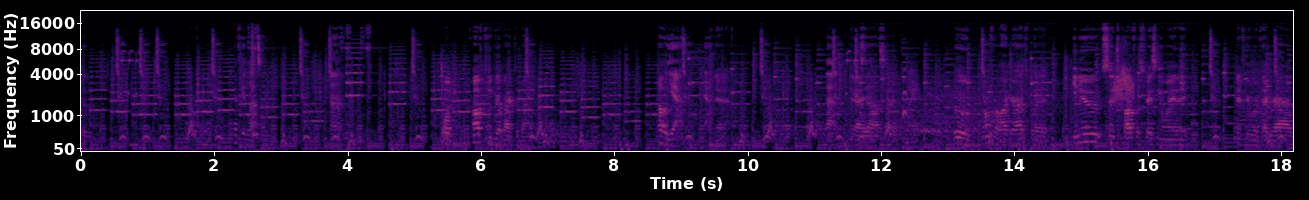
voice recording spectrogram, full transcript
to. If he lets him. Um, Well, Puff can go back to back. oh yeah, yeah. Yeah. That, Yeah, yeah, I'll say. Ooh, don't for a lot, guys, but He knew since Puff was facing away, that if he worked that grab,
